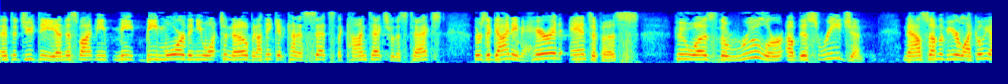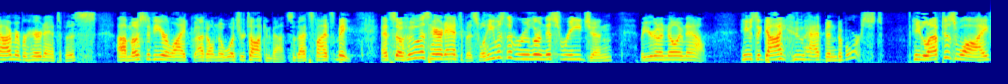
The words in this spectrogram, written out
into Judea, and this might be, be more than you want to know, but I think it kind of sets the context for this text. There's a guy named Herod Antipas who was the ruler of this region. Now, some of you are like, "Oh yeah, I remember Herod Antipas." Uh, most of you are like, "I don't know what you're talking about," so that's fine. It's me. And so, who is Herod Antipas? Well, he was the ruler in this region, but you're going to know him now. He was a guy who had been divorced. He left his wife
